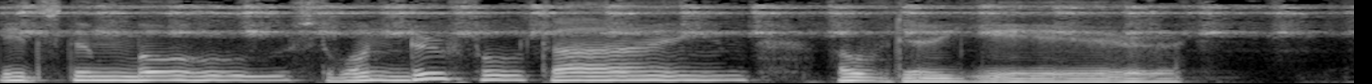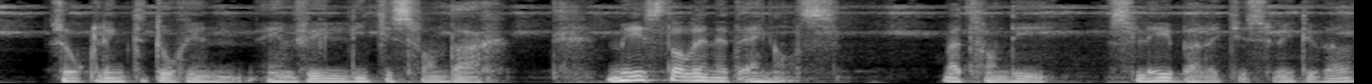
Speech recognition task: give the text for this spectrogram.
It's the most wonderful time of the year. Zo klinkt het toch in, in veel liedjes vandaag. Meestal in het Engels. Met van die sleebelletjes, weet u wel.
